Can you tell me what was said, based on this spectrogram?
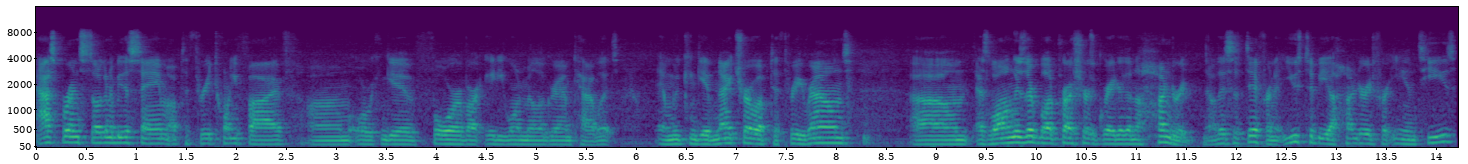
Aspirin's still going to be the same, up to 325, um, or we can give four of our 81 milligram tablets, and we can give nitro up to three rounds, um, as long as their blood pressure is greater than 100. Now this is different. It used to be 100 for EMTs,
